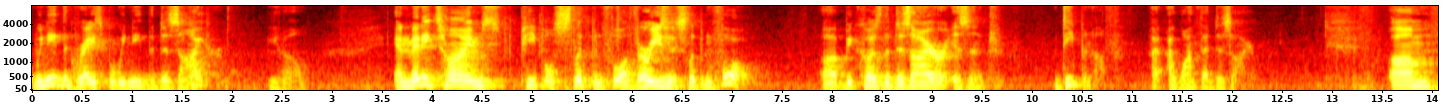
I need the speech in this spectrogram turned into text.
we need the grace, but we need the desire, you know. And many times people slip and fall. Very easy to slip and fall uh, because the desire isn't deep enough. I, I want that desire. Um,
